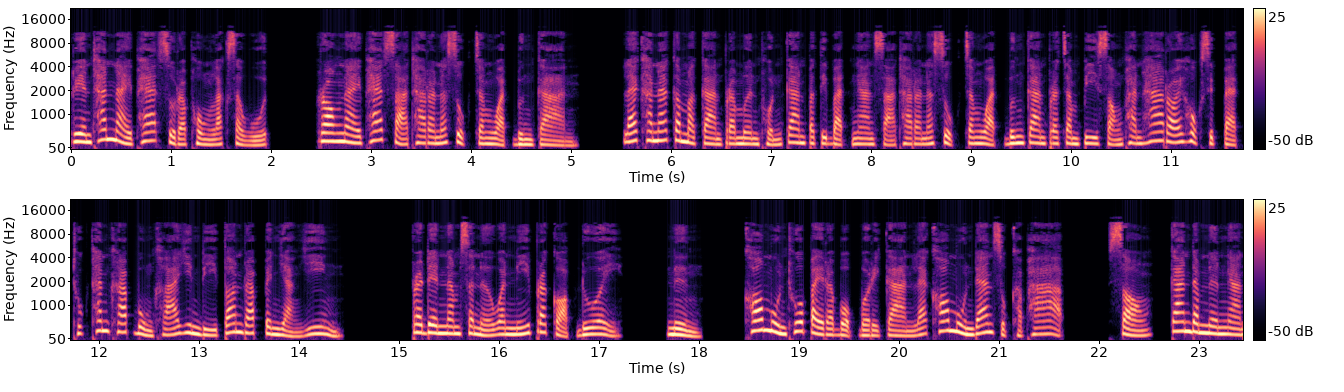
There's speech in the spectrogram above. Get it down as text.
เรียนท่านนายแพทย์สุรพงษ์ลักษวุฒิรองนายแพทย์สาธารณสุขจังหวัดบึงกาฬ และคณะกรรมการประเมินผลการปฏิบัติงานสาธารณสุขจังหวัดบึงกาฬประจำปี 2568 ทุกท่านครับ บุ่งคล้ายินดีต้อนรับเป็นอย่างยิ่ง ประเด็นนำเสนอวันนี้ประกอบด้วย 1. ข้อมูลทั่วไประบบบริการและข้อมูลด้านสุขภาพ 2. การดำเนินงาน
